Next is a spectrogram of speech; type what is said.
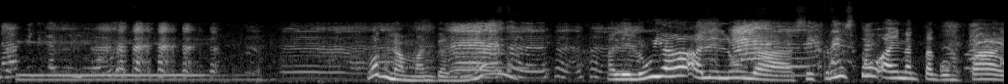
akin. Wag naman ganyan. Aleluya, aleluya. Si Kristo ay nagtagumpay.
